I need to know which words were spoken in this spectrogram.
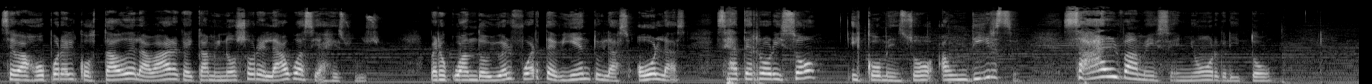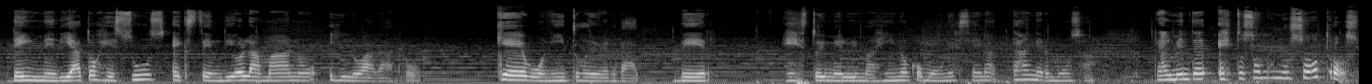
se bajó por el costado de la barca y caminó sobre el agua hacia Jesús. Pero cuando vio el fuerte viento y las olas, se aterrorizó y comenzó a hundirse. Sálvame, Señor, gritó. De inmediato Jesús extendió la mano y lo agarró. Qué bonito de verdad ver esto y me lo imagino como una escena tan hermosa. Realmente estos somos nosotros.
